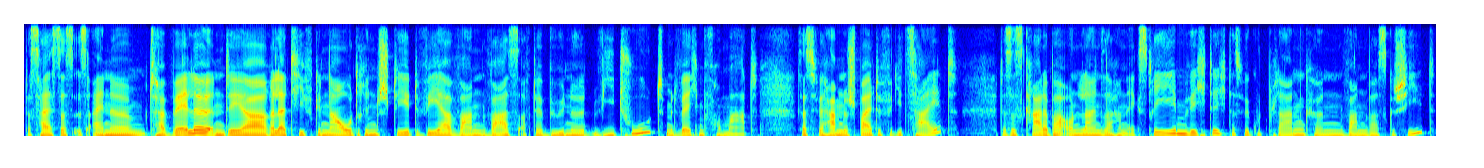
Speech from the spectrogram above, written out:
Das heißt, das ist eine Tabelle, in der relativ genau drin steht, wer wann was auf der Bühne wie tut, mit welchem Format. Das heißt, wir haben eine Spalte für die Zeit. Das ist gerade bei Online-Sachen extrem wichtig, dass wir gut planen können, wann was geschieht.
